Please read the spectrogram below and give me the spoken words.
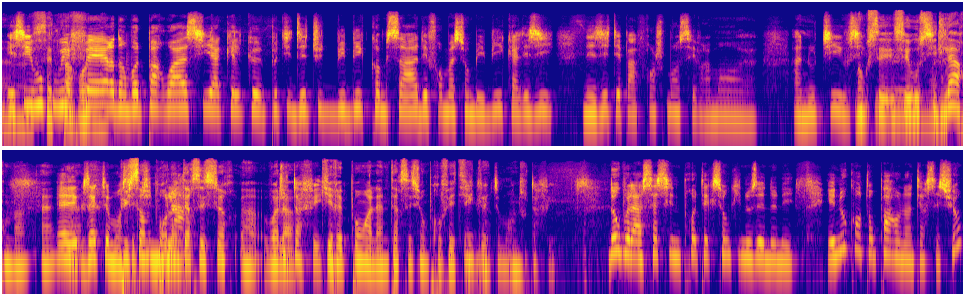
euh, et si vous pouvez parole. faire dans votre paroisse, il y a quelques petites études bibliques comme ça, des formations bibliques, allez-y. N'hésitez pas. Franchement, c'est vraiment euh, un outil aussi. Donc c'est aussi de voilà. l'arme. hein, hein, Exactement. c'est Puissante pour l'intercesseur, euh, voilà, Tout à fait. qui répond à l'intercession prophétique. Exactement, Mm. tout à fait. Donc voilà, ça c'est une protection qui nous est donnée. Et nous, quand on part en intercession,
